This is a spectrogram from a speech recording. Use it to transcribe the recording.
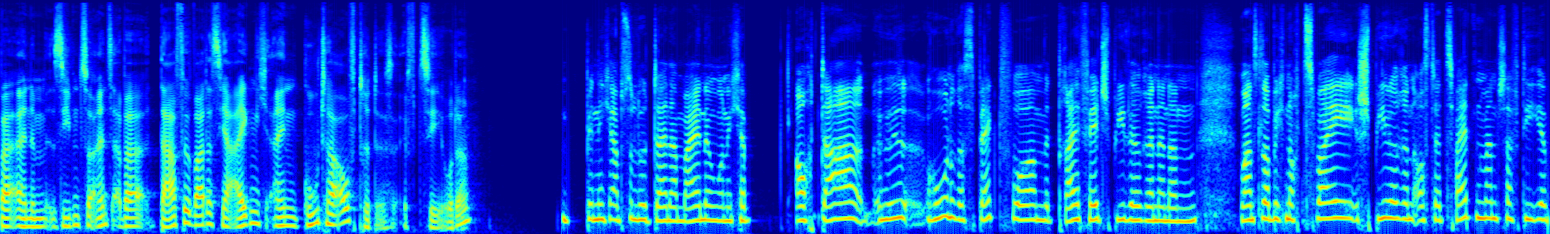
bei einem 7 zu 1, aber dafür war das ja eigentlich ein guter Auftritt des FC, oder? Bin ich absolut deiner Meinung und ich habe auch da hohen Respekt vor mit drei Feldspielerinnen. Dann waren es, glaube ich, noch zwei Spielerinnen aus der zweiten Mannschaft, die ihr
